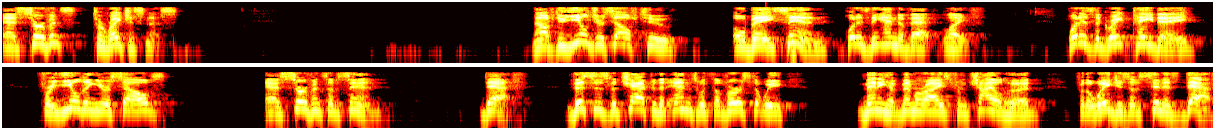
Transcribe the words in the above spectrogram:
as servants to righteousness. Now, if you yield yourself to obey sin, what is the end of that life? What is the great payday for yielding yourselves as servants of sin? Death. This is the chapter that ends with the verse that we, many have memorized from childhood, for the wages of sin is death,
